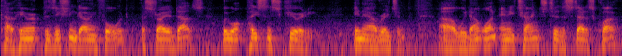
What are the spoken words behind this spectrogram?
coherent position going forward. Australia does. We want peace and security in our region. Uh, we don't want any change to the status quo.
